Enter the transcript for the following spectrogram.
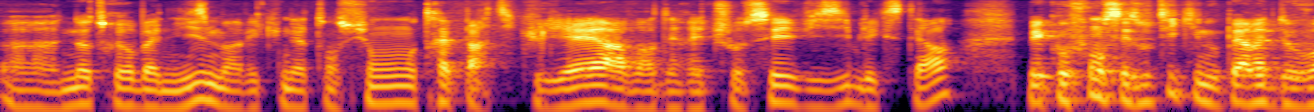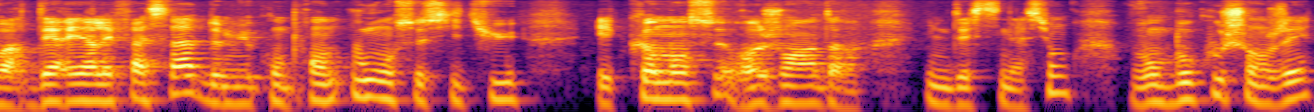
euh, notre urbanisme avec une attention très particulière, avoir des rez-de-chaussée visibles, etc. Mais qu'au fond, ces outils qui nous permettent de voir derrière les façades, de mieux comprendre où on se situe et comment se rejoindre une destination, vont beaucoup changer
